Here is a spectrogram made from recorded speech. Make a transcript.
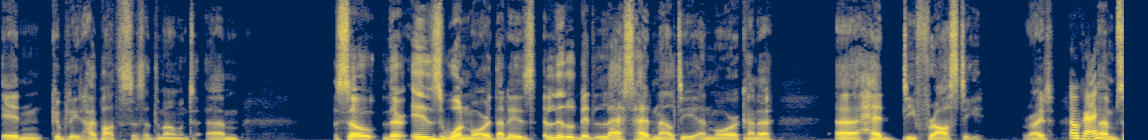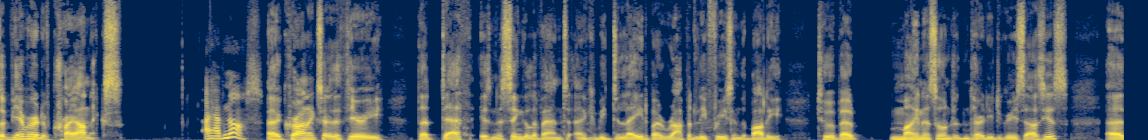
in complete hypothesis at the moment. Um, so there is one more that is a little bit less head melty and more kind of uh, head defrosty, right? Okay. Um, so have you ever heard of cryonics? I have not. Uh, cryonics are the theory that death isn't a single event and can be delayed by rapidly freezing the body to about minus 130 degrees Celsius, uh,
